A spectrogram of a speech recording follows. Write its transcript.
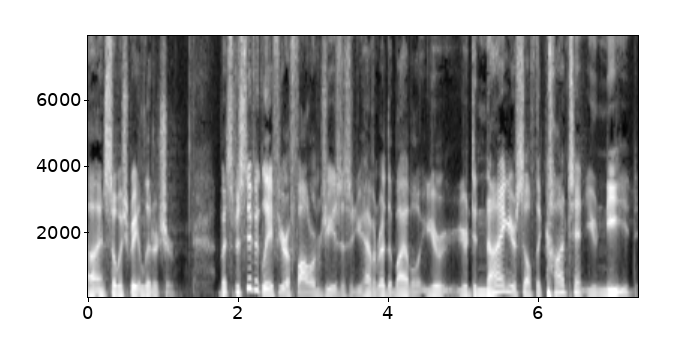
uh, and so much great literature. But specifically, if you're a follower of Jesus and you haven't read the Bible, you're, you're denying yourself the content you need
